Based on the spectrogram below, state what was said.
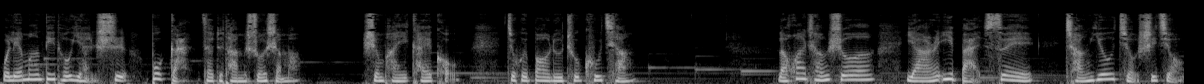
我连忙低头掩饰，不敢再对他们说什么，生怕一开口就会暴露出哭腔。老话常说：“养儿一百岁，长忧九十九。”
